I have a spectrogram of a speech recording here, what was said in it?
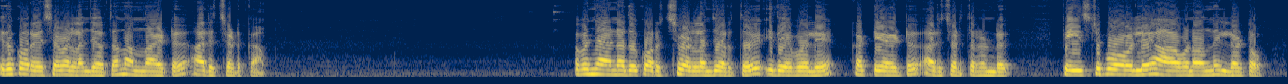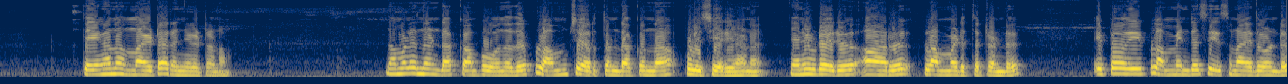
ഇത് കുറേശ്ശെ വെള്ളം ചേർത്ത് നന്നായിട്ട് അരച്ചെടുക്കാം. അപ്പം ഞാനത് കുറച്ച് വെള്ളം ചേർത്ത് ഇതേപോലെ കട്ടിയായിട്ട് അരച്ചെടുത്തിട്ടുണ്ട്. പേസ്റ്റ് പോലെ ആവണമെന്നില്ല കേട്ടോ തേങ്ങ നന്നായിട്ട് അരഞ്ഞു കിട്ടണം. നമ്മളിന്ന് ഉണ്ടാക്കാൻ പോകുന്നത്? പ്ലം ചേർത്തുണ്ടാക്കുന്ന പുളിശ്ശേരിയാണ്. ഞാനിവിടെ ഒരു ആറ് പ്ലം എടുത്തിട്ടുണ്ട്. ഇപ്പോൾ ഈ പ്ലമ്മിന്റെ സീസൺ ആയതുകൊണ്ട്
